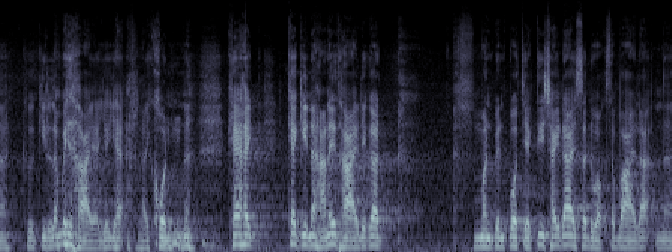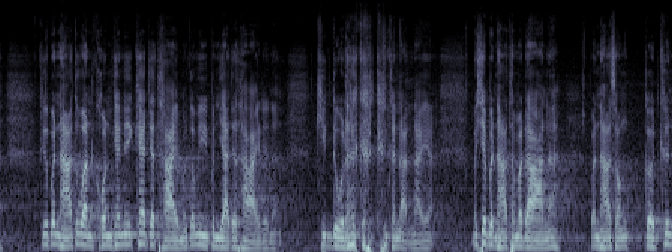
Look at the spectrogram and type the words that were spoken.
นะคือกินแล้วไม่ถ่ายเยอะแยะหลายคนนะแค่ให้แค่กินอาหารให้ถ่ายนี่ก็มันเป็นโปรเจกต์ที่ใช้ได้สะดวกสบายแล้วนะคือปัญหาทุกวันคนแค่นี้แค่จะถ่ายมันก็ไม่มีปัญญาจะถ่ายเลยนะคิดดูแล้วเกิดขึ้นขนาดไหนอะไม่ใช่ปัญหาธรรมดานะปัญหาสองเกิดขึ้น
